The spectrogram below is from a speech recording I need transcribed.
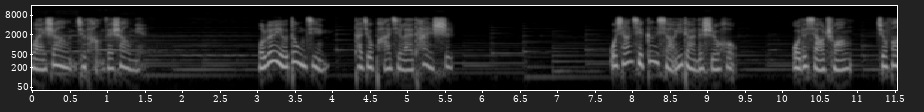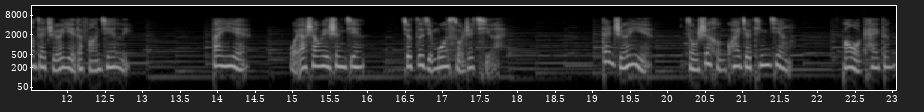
晚上就躺在上面，我略有动静，他就爬起来探视。我想起更小一点的时候，我的小床就放在哲野的房间里。半夜我要上卫生间，就自己摸索着起来，但哲野总是很快就听见了，帮我开灯，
